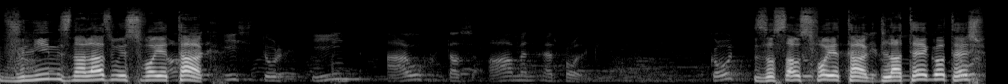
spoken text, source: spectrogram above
w Nim znalazły swoje tak. Został swoje tak, dlatego też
